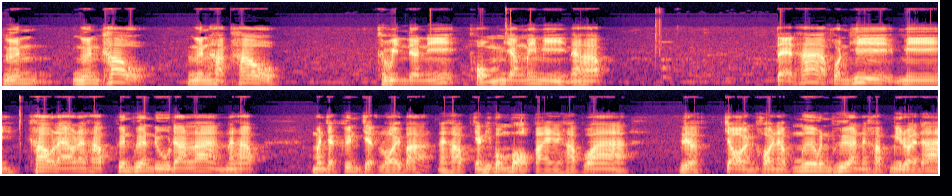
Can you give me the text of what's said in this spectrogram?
เงิน เงินเข้า เงินหักเข้า ทวินเดือนนี้ผมยังไม่มีนะครับ แต่ถ้าคนที่มีเข้าแล้วนะครับ เพื่อนๆดูด้านล่างนะครับ มันจะขึ้น 700 บาทนะครับ อย่างที่ผมบอกไปนะครับว่าเลือกจอยคอยนะครับ เมื่อเพื่อนๆนะครับ มีรายได้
